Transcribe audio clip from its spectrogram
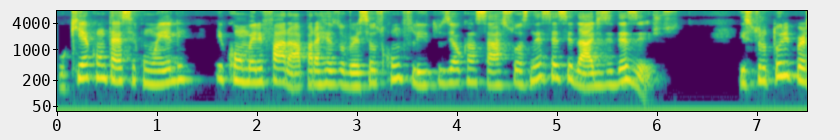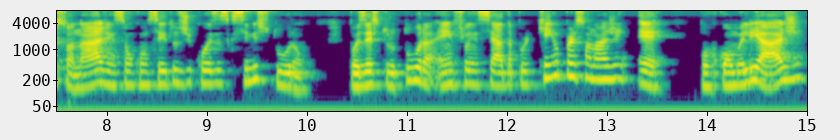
o que acontece com ele e como ele fará para resolver seus conflitos e alcançar suas necessidades e desejos. Estrutura e personagem são conceitos de coisas que se misturam, pois a estrutura é influenciada por quem o personagem é, por como ele age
